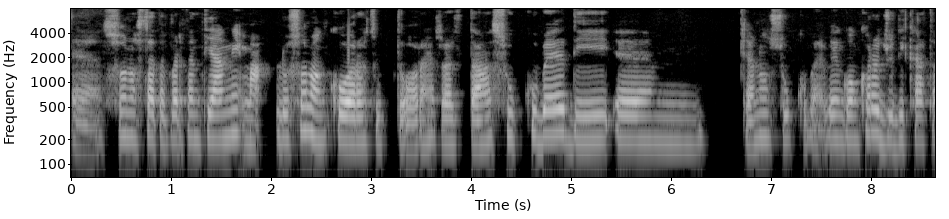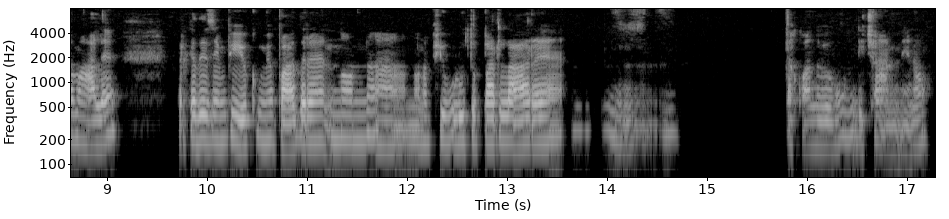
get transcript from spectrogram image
eh, sono stata per tanti anni, ma lo sono ancora tuttora in realtà, succube di, ehm, cioè non succube, vengo ancora giudicata male, perché ad esempio io con mio padre non, non ho più voluto parlare mm, da quando avevo 11 anni, no?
